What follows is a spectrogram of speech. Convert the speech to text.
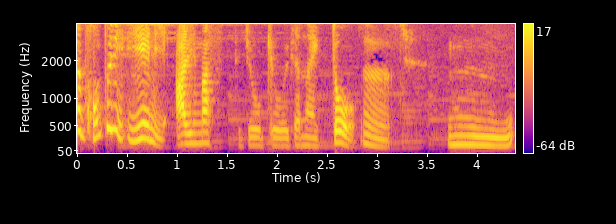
えば本当に家にありますって状況じゃないと、うんうーん、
